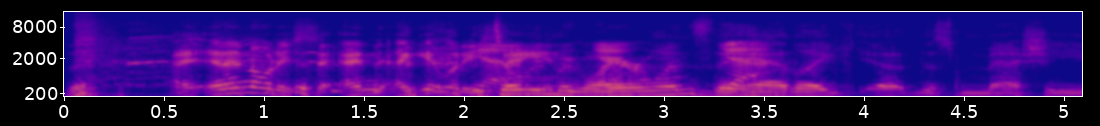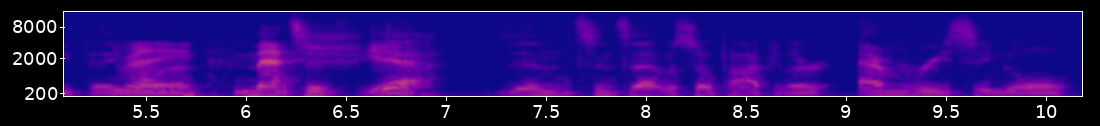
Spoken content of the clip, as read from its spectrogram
the I, and I know what he's saying. I, I get what he's Yeah. Tobey saying. Maguire ones. They Yeah. had like uh, this meshy thing Right. going on. And Mesh, since- yeah. yeah. And since that was so popular, every single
